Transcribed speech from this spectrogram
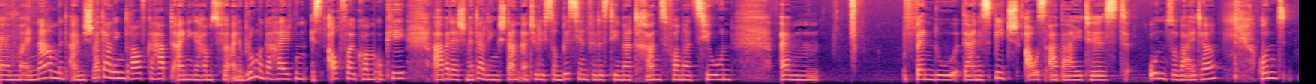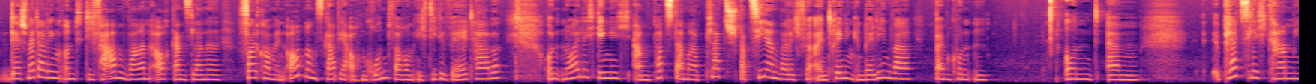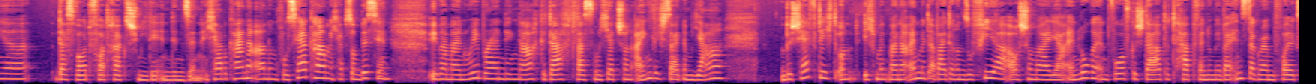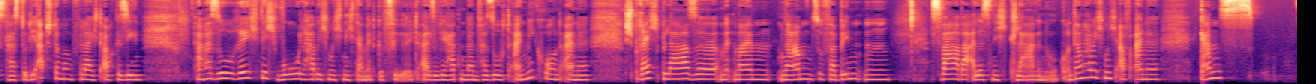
äh, meinen Namen mit einem Schmetterling drauf gehabt. Einige haben es für eine Blume gehalten, ist auch vollkommen okay. Aber der Schmetterling stand natürlich so ein bisschen für das Thema Transformation. Ähm, wenn du deine Speech ausarbeitest, und so weiter. Und der Schmetterling und die Farben waren auch ganz lange vollkommen in Ordnung. Es gab ja auch einen Grund, warum ich die gewählt habe. Und neulich ging ich am Potsdamer Platz spazieren, weil ich für ein Training in Berlin war beim Kunden. Und ähm, plötzlich kam mir das Wort Vortragsschmiede in den Sinn. Ich habe keine Ahnung, wo es herkam. Ich habe so ein bisschen über mein Rebranding nachgedacht, was mich jetzt schon eigentlich seit einem Jahr beschäftigt und ich mit meiner Einmitarbeiterin Sophia auch schon mal ja einen Logoentwurf gestartet habe. Wenn du mir bei Instagram folgst, hast du die Abstimmung vielleicht auch gesehen. Aber so richtig wohl habe ich mich nicht damit gefühlt. Also wir hatten dann versucht, ein Mikro und eine Sprechblase mit meinem Namen zu verbinden. Es war aber alles nicht klar genug. Und dann habe ich mich auf eine ganz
